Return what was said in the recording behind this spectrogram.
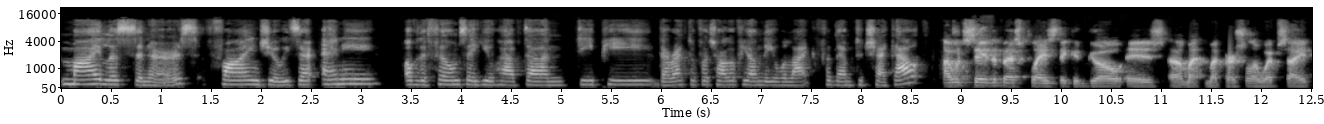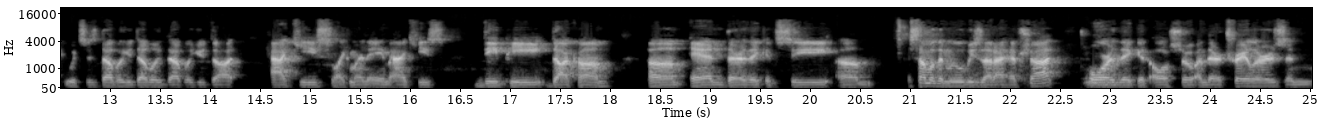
my listeners find you? Is there any of the films that you have done, DP, director of photography on that you would like for them to check out? I would say the best place they could go is uh, my, my personal website, which is www.akis, like my name, akisdp.com. Um, and there they could see um, some of the movies that I have shot, or mm-hmm. they could also, and there are trailers and,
